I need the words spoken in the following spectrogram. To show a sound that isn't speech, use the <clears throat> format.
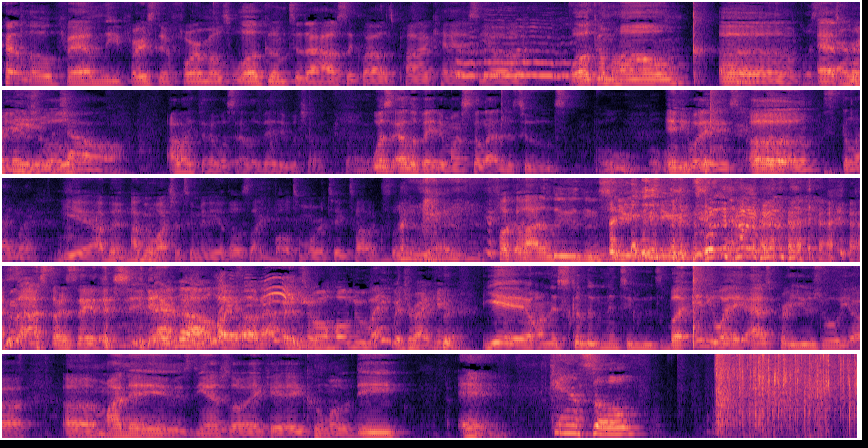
Hello, family. First and foremost, welcome to the House of Clouds podcast, y'all. Welcome home. Um, What's as per usual, y'all? I like that. What's elevated with y'all? What's elevated? My stilatitudes. Ooh, ooh. Anyways, um, Stalagmite. yeah, I've been I've been watching too many of those like Baltimore TikToks. Like, <laughs> like fuck a lot of lewd and snooty dudes. I start saying that shit. I know. I was like, oh, that went into a whole new language right here. <laughs> Yeah, on the scalutinitudes. But anyway, as per usual, y'all, uh, my name is D'Angelo, aka Kumo D. And cancel.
